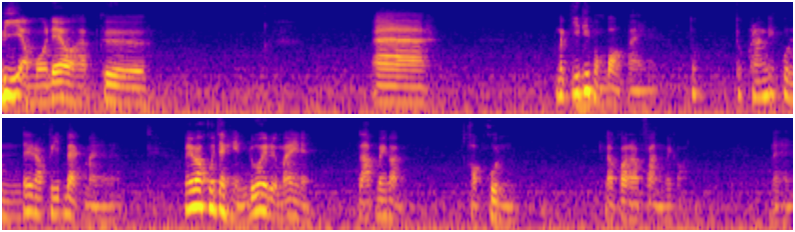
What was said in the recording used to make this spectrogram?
be a model ครับ คืออ่าเมื่อกี้ที่ผมบอกไปนะทุกทุกครั้งที่คุณได้รับ feedback มานะไม่ว่าคุณจะเห็นด้วยหรือไม่เนี่ย รับไว้ก่อน ขอบคุณ แล้วก็รับฟังไว้ก่อนนะฮะ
